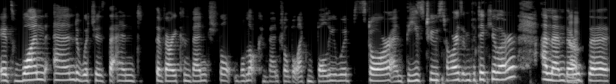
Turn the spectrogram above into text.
it's one end, which is the end, the very conventional, well, not conventional, but like Bollywood star, and these two stars in particular. And then yeah there's the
